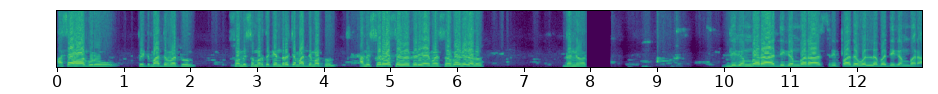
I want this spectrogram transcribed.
अशा ह्या गुरुपीठ माध्यमातून स्वामी समर्थ केंद्राच्या माध्यमातून आम्ही सर्व सेवेकरी यामध्ये सहभागी झालो. धन्यवाद. दिगंबरा दिगंबरा श्रीपाद वल्लभ दिगंबरा.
